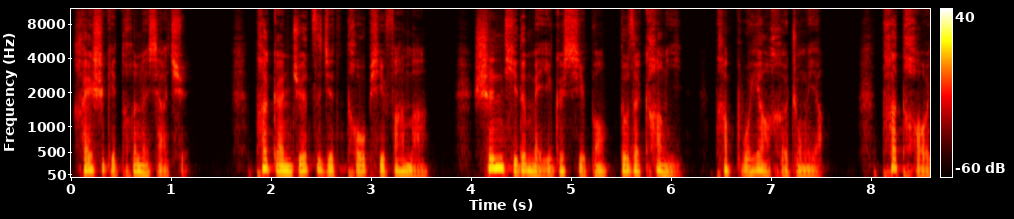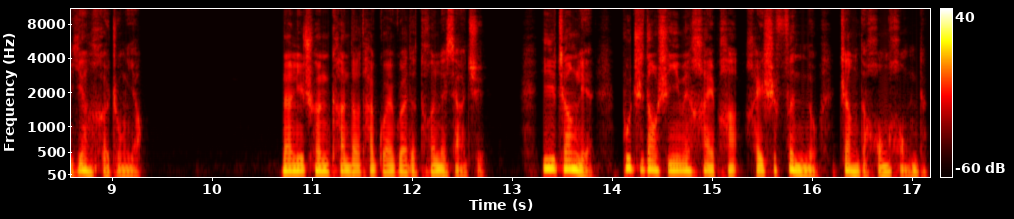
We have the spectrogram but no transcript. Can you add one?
还是给吞了下去。他感觉自己的头皮发麻，身体的每一个细胞都在抗议。他不要喝中药，他讨厌喝中药。南离川看到他乖乖的吞了下去，一张脸不知道是因为害怕还是愤怒，涨得红红的。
